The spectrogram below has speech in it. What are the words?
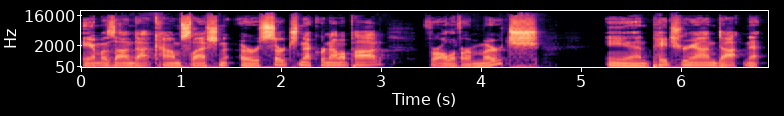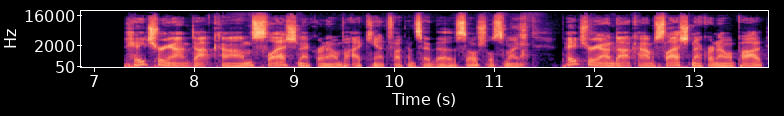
Amazon.com slash or search Necronomipod for all of our merch, and Patreon.net Patreon.com slash Necronomipod. I can't fucking say the socials tonight. Patreon.com slash Necronomipod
